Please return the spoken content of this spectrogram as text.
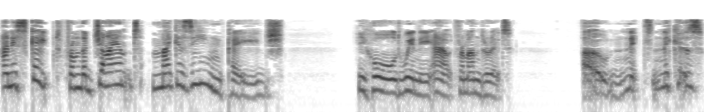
and escaped from the giant magazine page. He hauled Winnie out from under it. Oh, nits knickers,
